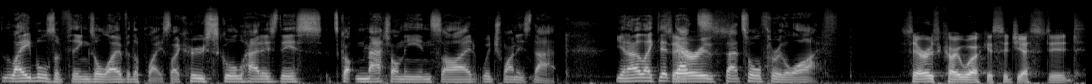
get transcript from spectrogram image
labels of things all over the place. Like whose school hat is this? It's got Matt on the inside. Which one is that? You know, like that. That's, that's all through the life. Sarah's co-worker suggested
